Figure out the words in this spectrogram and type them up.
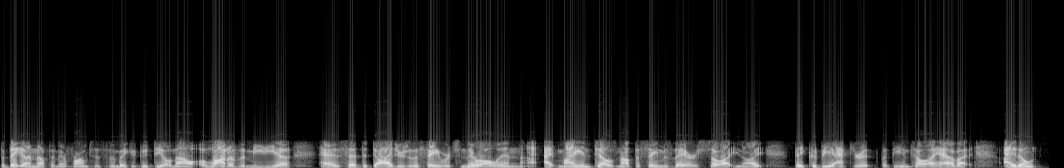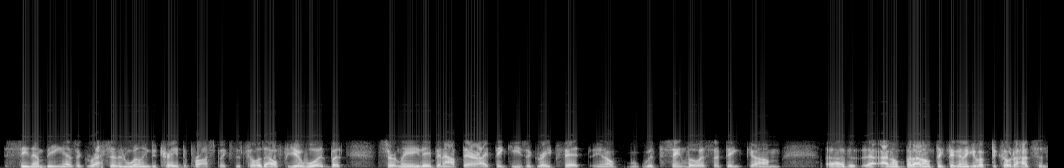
but they got enough in their farm system to make a good deal. Now a lot of the media has said the Dodgers are the favorites and they're all in. I, I, my intel's not the same as theirs, so I you know I they could be accurate, but the intel I have, I I don't see them being as aggressive and willing to trade the prospects that Philadelphia would, but certainly they've been out there. I think he's a great fit, you know, with St. Louis. I think um uh I don't but I don't think they're going to give up Dakota Hudson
